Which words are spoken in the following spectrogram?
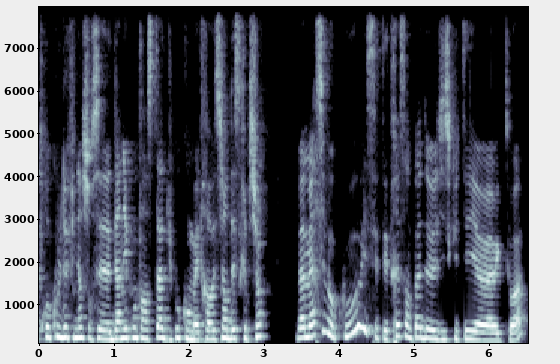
trop cool de finir sur ce dernier compte Insta du coup qu'on mettra aussi en description. Bah merci beaucoup et c'était très sympa de discuter euh, avec toi.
